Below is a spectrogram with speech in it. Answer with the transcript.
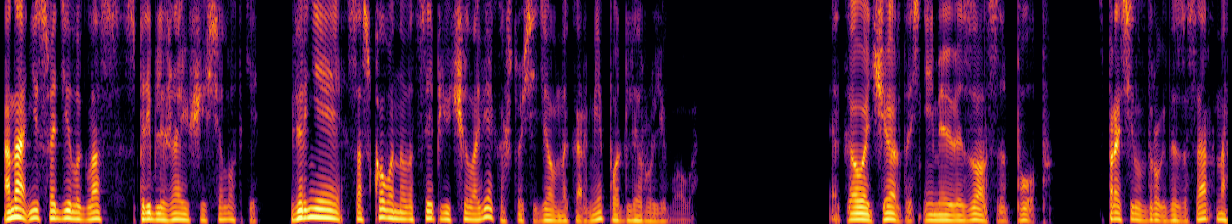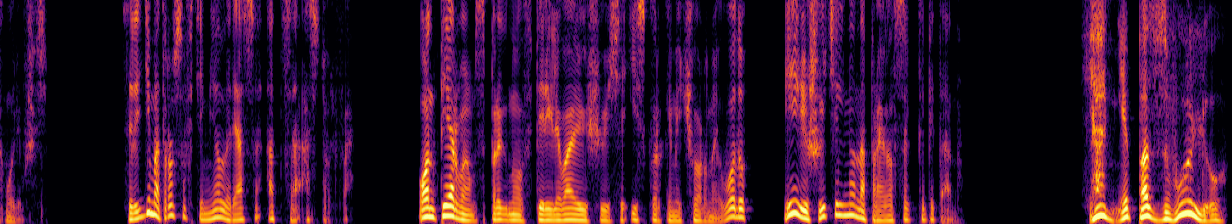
Она не сводила глаз с приближающейся лодки, вернее, со скованного цепью человека, что сидел на корме подле рулевого. — Какого черта с ними увязался поп? — спросил вдруг Дезасар, нахмурившись. Среди матросов темнела ряса отца Астольфа. Он первым спрыгнул в переливающуюся искорками черную воду и решительно направился к капитану. — Я не позволю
